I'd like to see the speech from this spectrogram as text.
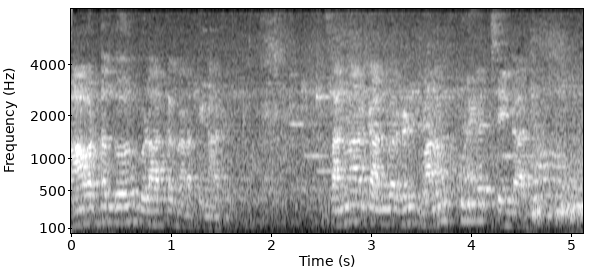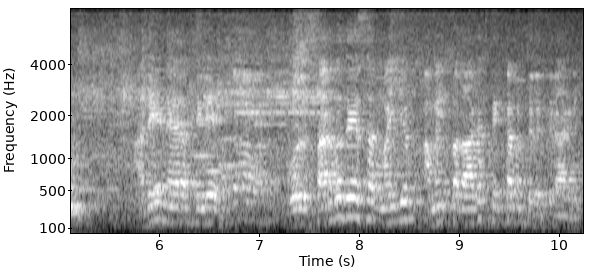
மாவட்டந்தோறும் விழாக்கள் நடத்தினார்கள். சன்மார்க்க அன்பர்கள் மனம் குளிரச் செய்தார்கள். அதே நேரத்திலே ஒரு சர்வதேச மையம் அமைப்பதாக திட்டமிட்டிருக்கிறார்கள்.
